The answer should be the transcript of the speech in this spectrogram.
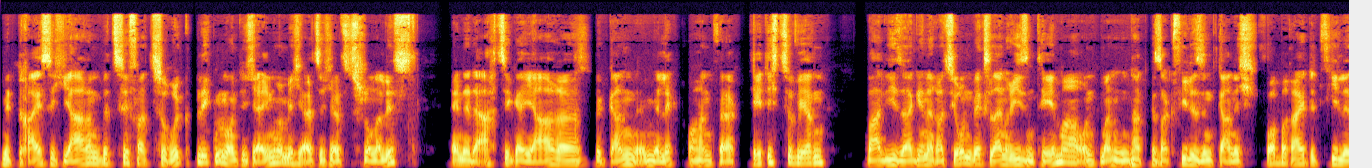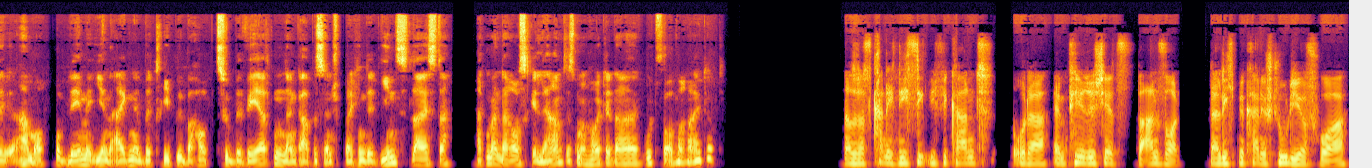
mit 30 Jahren beziffert, zurückblicken. Und ich erinnere mich, als ich als Journalist Ende der 80er Jahre begann, im Elektrohandwerk tätig zu werden, war dieser Generationenwechsel ein Riesenthema und man hat gesagt, viele sind gar nicht vorbereitet, viele haben auch Probleme, ihren eigenen Betrieb überhaupt zu bewerten. Dann gab es entsprechende Dienstleister. Hat man daraus gelernt? Ist man heute da gut vorbereitet? Also das kann ich nicht signifikant oder empirisch jetzt beantworten. Da liegt mir keine Studie vor.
